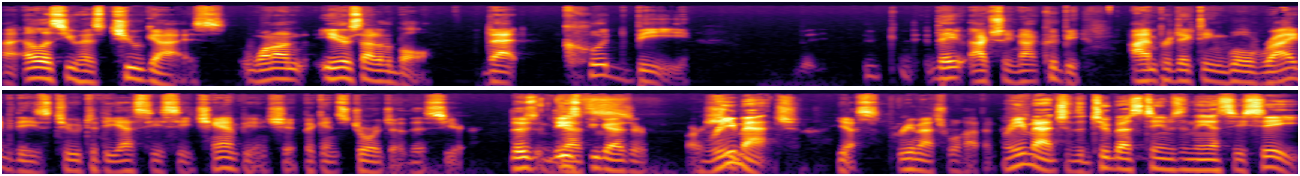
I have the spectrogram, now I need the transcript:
Uh, LSU has two guys, one on either side of the ball, that could be. They actually not could be. I'm predicting we'll ride these two to the SEC championship against Georgia this year. Those these Yes. two guys are, are Rematch. Yes, rematch will happen. Rematch of the two best teams in the SEC.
